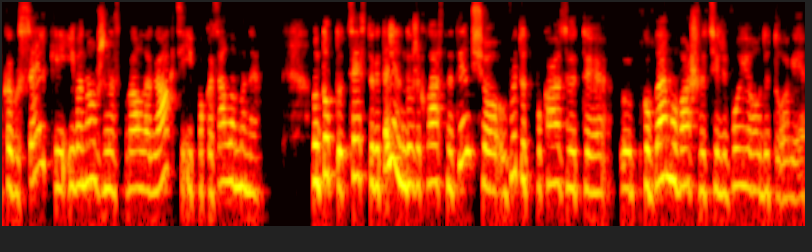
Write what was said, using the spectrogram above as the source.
карусельки, і вона вже назбирала реакції і показала мене. Ну, тобто, цей сторітелінг дуже класний тим, що ви тут показуєте е, проблему вашої цільової аудиторії.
